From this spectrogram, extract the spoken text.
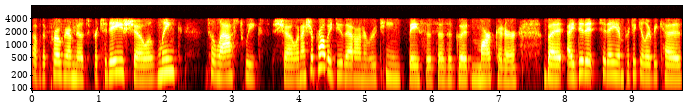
of the program notes for today's show a link to last week's show, and I should probably do that on a routine basis as a good marketer. But I did it today in particular because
